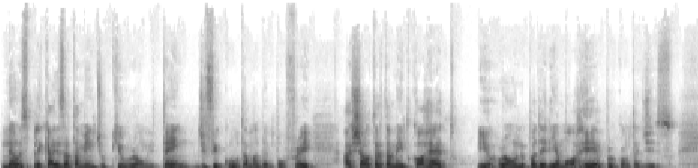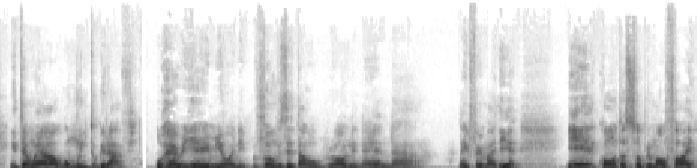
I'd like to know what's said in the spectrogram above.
não explicar exatamente o que o Ron tem dificulta a Madame Pomfrey achar o tratamento correto, e o Ron poderia morrer por conta disso. Então é algo muito grave o Harry e a Hermione vão visitar o Ron, né, na, na enfermaria, e ele conta sobre o Malfoy,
